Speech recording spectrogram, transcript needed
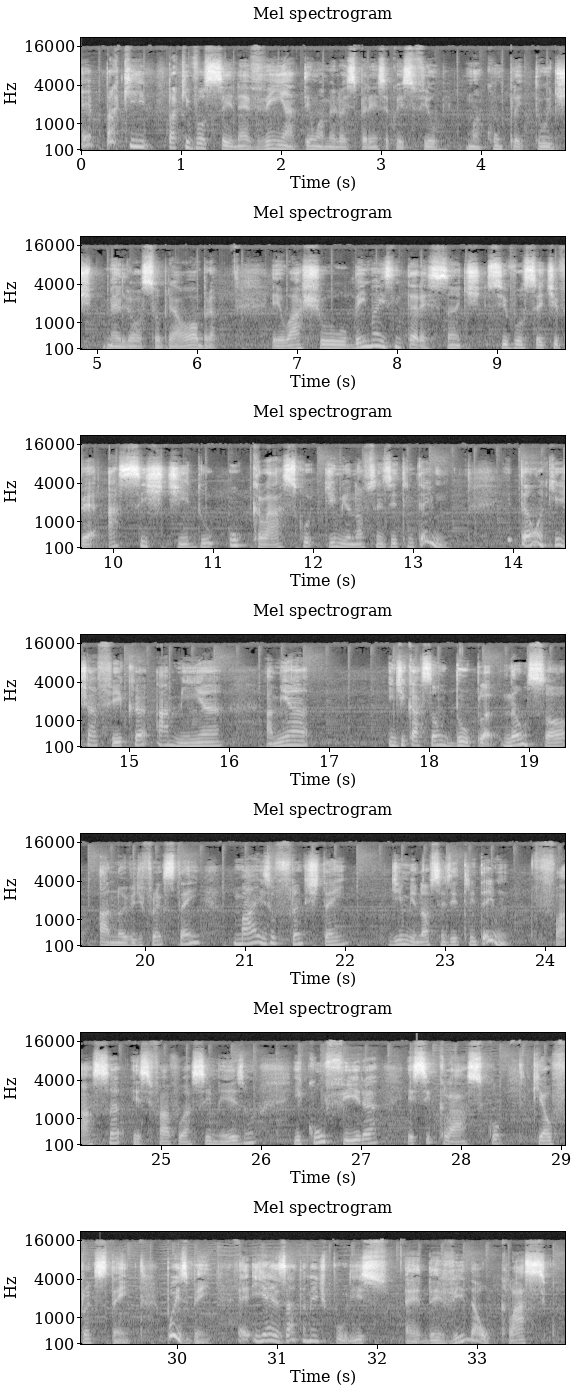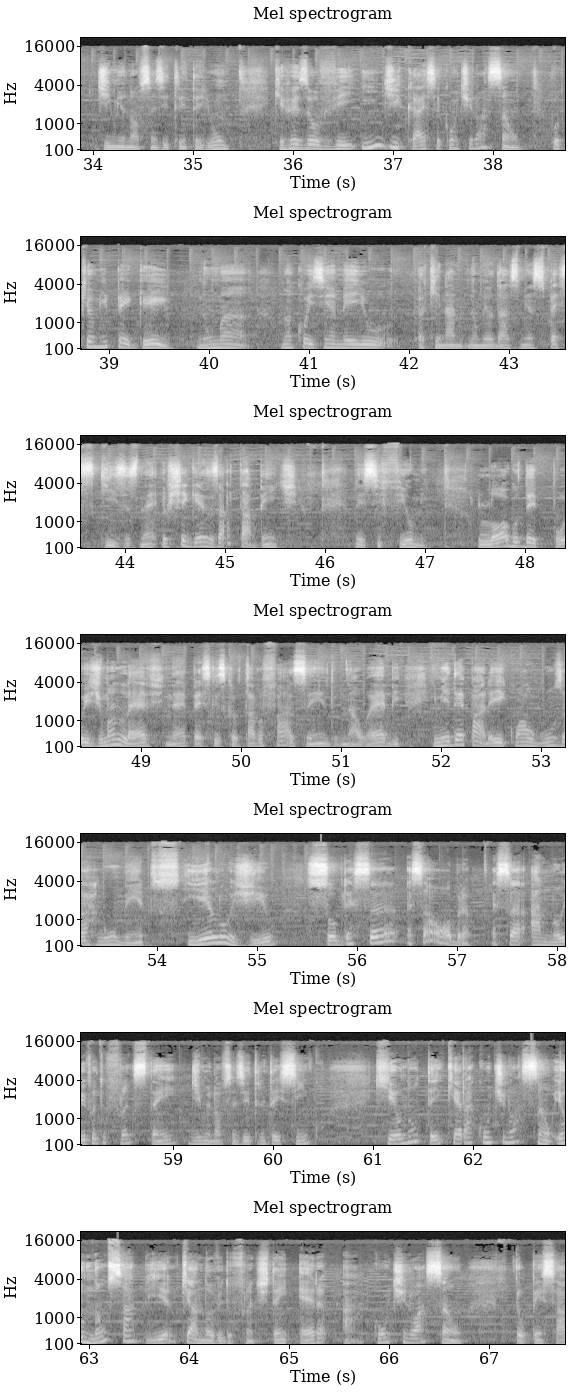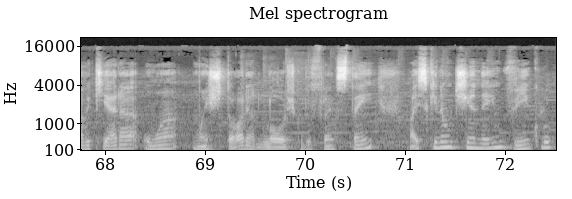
É para que para que você, né, venha a ter uma melhor experiência com esse filme, uma completude melhor sobre a obra, eu acho bem mais interessante se você tiver assistido o clássico de 1931. Então aqui já fica a minha a minha indicação dupla, não só A Noiva de Frankenstein, mas o Frankenstein de 1931. Faça esse favor a si mesmo e confira esse clássico que é o Frankenstein. Pois bem, é, e é exatamente por isso, é, devido ao clássico de 1931, que eu resolvi indicar essa continuação, porque eu me peguei numa numa coisinha meio aqui na, no meio das minhas pesquisas, né? Eu cheguei exatamente nesse filme logo depois de uma leve né, pesquisa que eu estava fazendo na web e me deparei com alguns argumentos e elogio sobre essa, essa obra, essa A Noiva do Frankenstein de 1935, que eu notei que era a continuação. Eu não sabia que A Noiva do Frankenstein era a continuação. Eu pensava que era uma, uma história, lógico, do Frankenstein, mas que não tinha nenhum vínculo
